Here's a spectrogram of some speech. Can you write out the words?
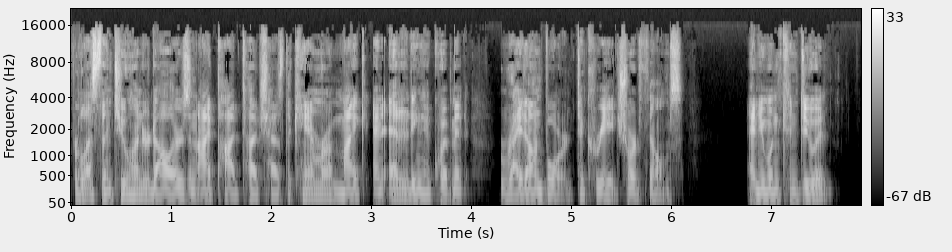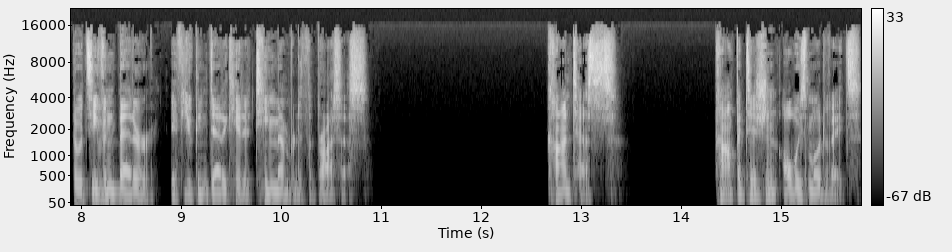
For less than $200, an iPod Touch has the camera, mic, and editing equipment right on board to create short films. Anyone can do it, though it's even better if you can dedicate a team member to the process. Contests. Competition always motivates.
